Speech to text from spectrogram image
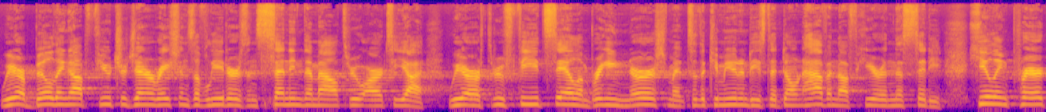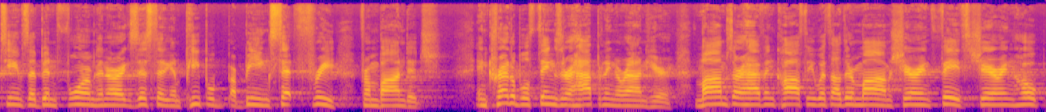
We are building up future generations of leaders and sending them out through RTI. We are through Feed Salem bringing nourishment to the communities that don't have enough here in this city. Healing prayer teams have been formed and are existing, and people are being set free from bondage. Incredible things are happening around here. Moms are having coffee with other moms, sharing faith, sharing hope.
